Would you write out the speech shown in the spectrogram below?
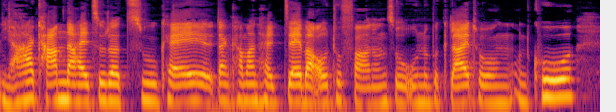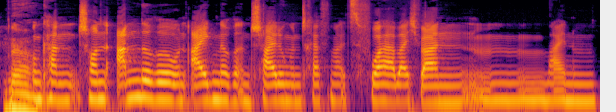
ja, kam da halt so dazu, okay, dann kann man halt selber Auto fahren und so ohne Begleitung und Co. Ja. Und kann schon andere und eigenere Entscheidungen treffen als vorher. Aber ich war in meinem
